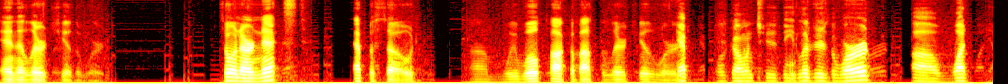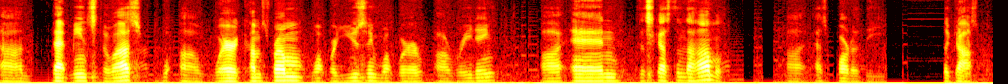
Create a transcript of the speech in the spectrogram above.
and the liturgy of the word. So in our next episode, we will talk about the liturgy of the word. Yep, we'll go into the liturgy of the word, uh, what uh, that means to us, uh, where it comes from, what we're using, what we're uh, reading, uh, and discussing the homily uh, as part of the, the gospel.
